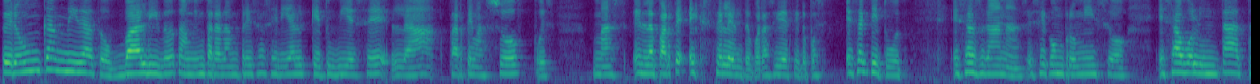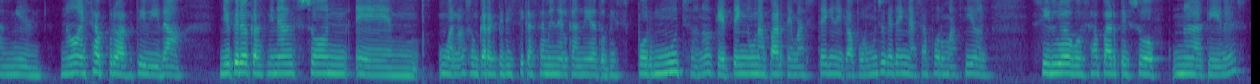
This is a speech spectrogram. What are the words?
pero un candidato válido también para la empresa sería el que tuviese la parte más soft, pues más en la parte excelente, por así decirlo, pues esa actitud, esas ganas, ese compromiso, esa voluntad también, ¿no? Esa proactividad. Yo creo que al final son, em, bueno, son características también del candidato, que es por mucho ¿no? que tenga una parte más técnica, por mucho que tenga esa formación, si luego esa parte soft no la tienes,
